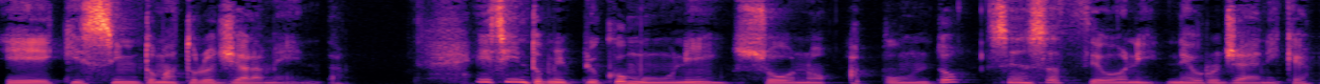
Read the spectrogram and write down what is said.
e che sintomatologia lamenta? I sintomi più comuni sono appunto sensazioni neurogeniche.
